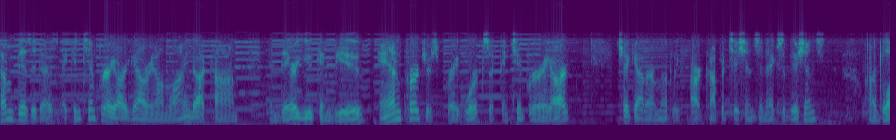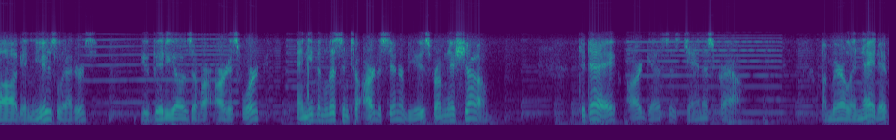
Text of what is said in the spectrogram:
Come visit us at contemporaryartgalleryonline.com, and there you can view and purchase great works of contemporary art. Check out our monthly art competitions and exhibitions, our blog and newsletters, view videos of our artists' work, and even listen to artist interviews from this show. Today, our guest is Janis Grau. A Maryland native,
